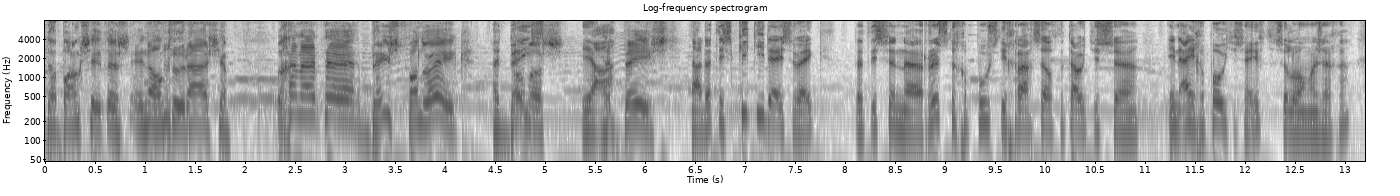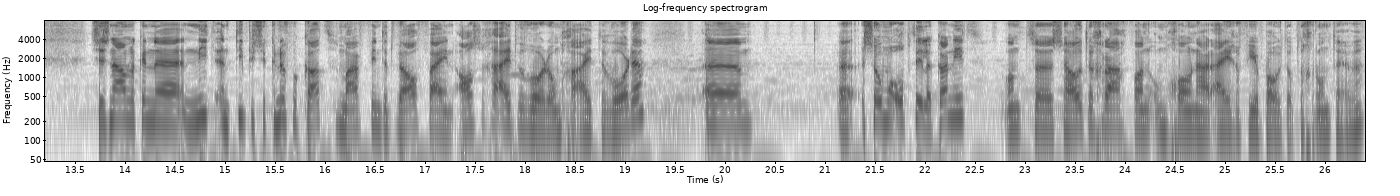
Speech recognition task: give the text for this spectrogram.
De bankzitters en entourage. we gaan naar het beest van de week. Het beest? Thomas, Ja. het beest. Nou, dat is Kiki deze week. Dat is een rustige poes die graag zelf de touwtjes in eigen pootjes heeft, zullen we maar zeggen. Ze is namelijk een, eh, niet een typische knuffelkat, maar vindt het wel fijn als ze geëid wil worden om geëid te worden. Eh, zomaar optillen kan niet, want eh, ze houdt er graag van om gewoon haar eigen vier poten op de grond te hebben.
